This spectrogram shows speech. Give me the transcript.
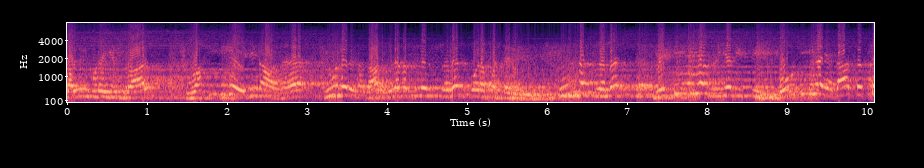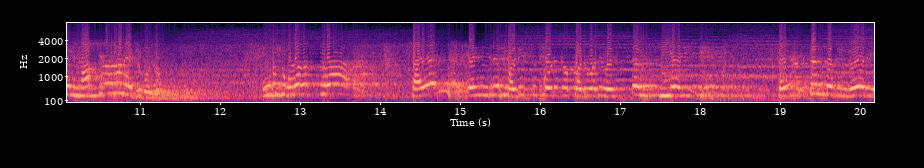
கல்வி முறை என்றால் வகைக்கு எதிராக யூதர்களால் உலகத்தில் சிலர் போடப்பட்டது. இந்த சிலர் மெட்டீரியல் ரியாலிட்டி பௌதிக யதார்த்தத்தை மாத்திரம்தான் ஏற்றுக்கொள்ளும். இன்றைக்கு உலகத்துல சயன்ஸ் என்று படித்து கொடுக்கப்படுவது வெஸ்டர்ன் தியரி சயன்ஸ் என்பது வேறு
